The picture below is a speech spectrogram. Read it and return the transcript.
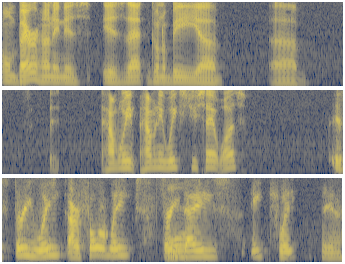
on bear hunting? Is is that going to be uh, uh, how many how many weeks did you say it was? It's three weeks or four weeks, three days each week. Yes.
